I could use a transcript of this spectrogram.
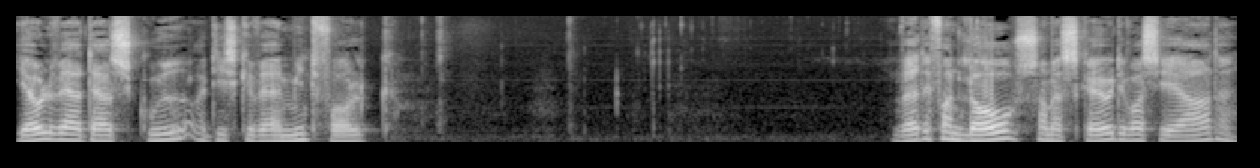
Jeg vil være deres Gud, og de skal være mit folk. Hvad er det for en lov, som er skrevet i vores hjerte?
